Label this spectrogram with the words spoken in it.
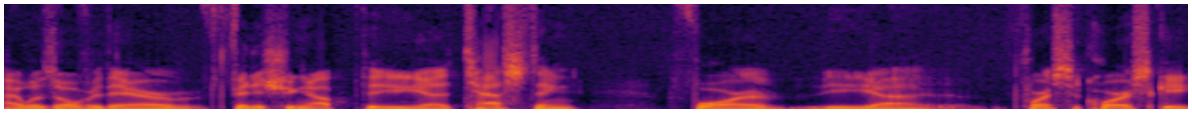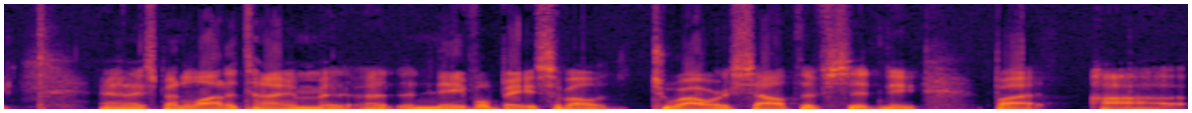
I was over there finishing up the uh, testing for the uh, for Sikorsky, and I spent a lot of time at a naval base about two hours south of Sydney, but. Uh,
